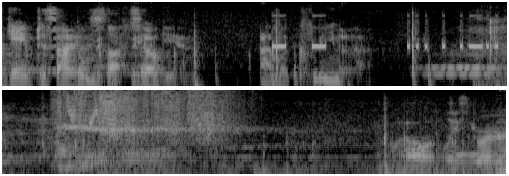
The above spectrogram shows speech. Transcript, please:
The game designer Don't make me thought so. again. I'm a cleaner. Well, at least we're.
